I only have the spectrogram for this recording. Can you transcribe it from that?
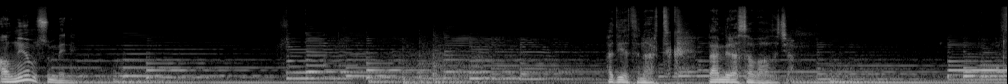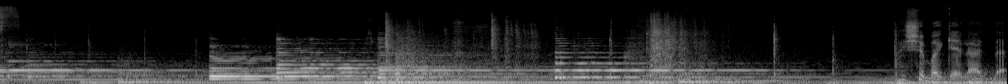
Anlıyor musun beni? Hadi yatın artık. Ben biraz hava alacağım. Başıma gelenler.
